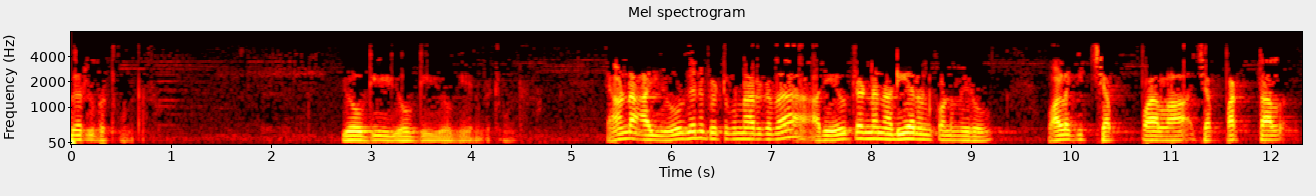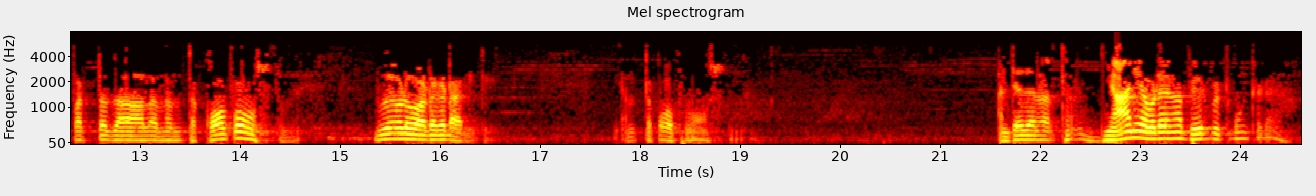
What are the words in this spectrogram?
పేర్లు పెట్టుకుంటారు. యోగి యోగి యోగి అని పెట్టుకుంటారు. ఏమంటే ఆ యోగిని పెట్టుకున్నారు కదా అది ఏమిటండి అని అడిగారు అనుకోండి మీరు వాళ్ళకి చెప్పల చెప్పట్ట పట్టదాలనంత కోపం వస్తుంది. నువ్వెవడో అడగడానికి. ఎంత కోపం వస్తుంది? అంటే దాని అర్థం జ్ఞాని ఎవడైనా పేరు పెట్టుకుంటాడా?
